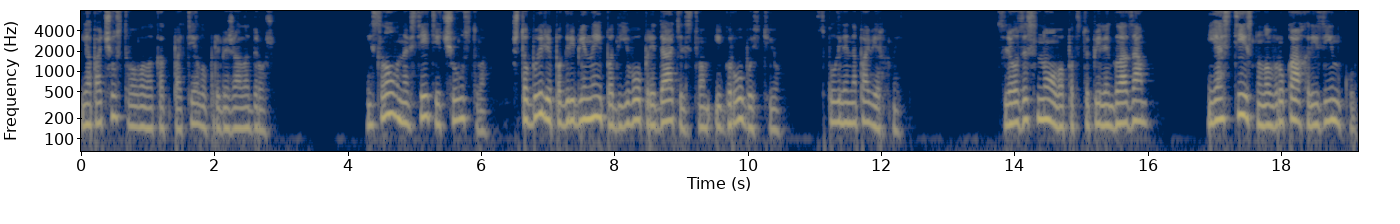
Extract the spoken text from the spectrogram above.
я почувствовала, как по телу пробежала дрожь. И словно все те чувства, что были погребены под его предательством и грубостью, всплыли на поверхность. Слезы снова подступили к глазам. Я стиснула в руках резинку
